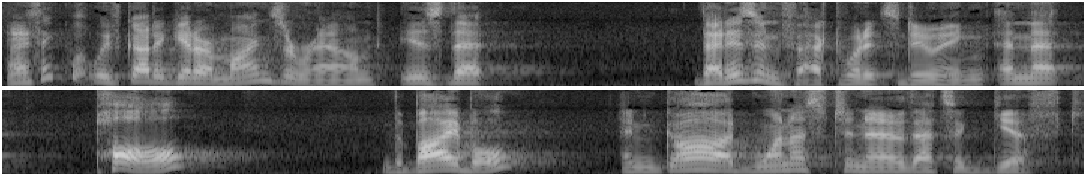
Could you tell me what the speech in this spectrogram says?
And I think what we've got to get our minds around is that that is, in fact, what it's doing, and that Paul, the Bible, and God want us to know that's a gift.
